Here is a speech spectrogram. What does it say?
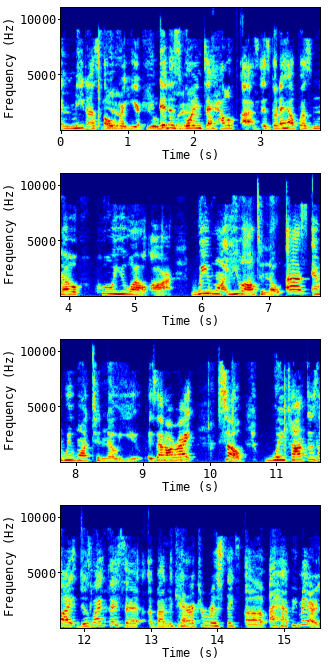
and meet us Yeah. over here. It is glad. going to help us. It's going to help us know who you all are. We want you all to know us and we want to know you. Is that all Mhm. right? So we talked just like just like they said about the Mhm. characteristics of a happy marriage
